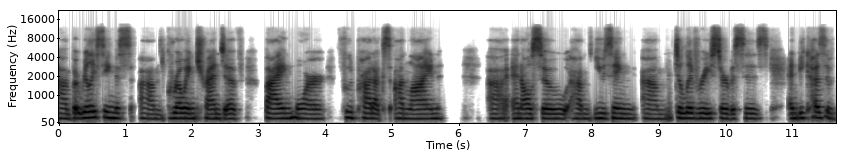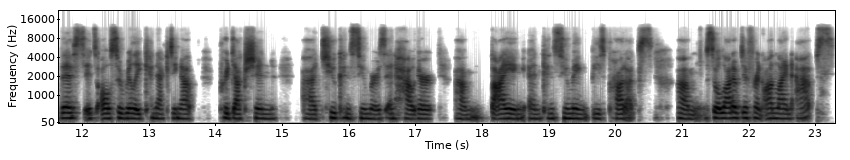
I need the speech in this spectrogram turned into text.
um, but really seeing this um, growing trend of buying more food products online uh, and also um, using um, delivery services. And because of this, it's also really connecting up production uh, to consumers and how they're um, buying and consuming these products. Um, so a lot of different online apps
